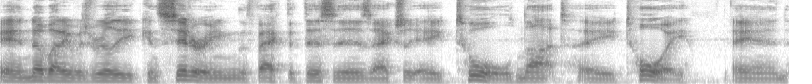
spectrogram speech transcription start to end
and nobody was really considering the fact that this is actually a tool, not a toy. And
